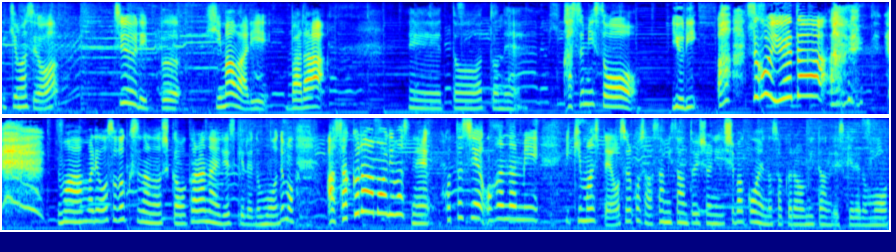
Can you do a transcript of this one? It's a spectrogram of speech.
ー、いきますよ。チューリップひまわりバラ。えっ、ー、とあとねかすみそうゆりあすごい言えた。まああんまりオーソドックスなのしかわからないですけれども。でもあ桜もありますね。今年お花見行きましたよ。それこそあさみさんと一緒に芝公園の桜を見たんですけれども。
